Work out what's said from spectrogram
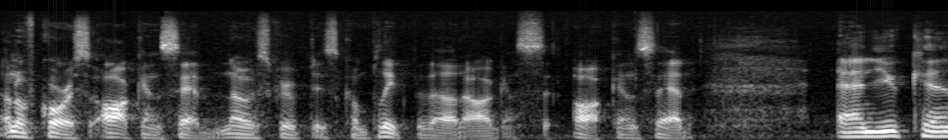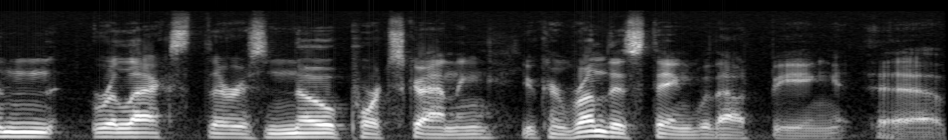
and of course awk and sed. No script is complete without awk and sed. And you can relax, there is no port scanning. You can run this thing without being uh,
